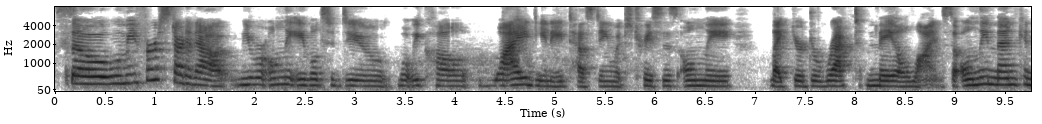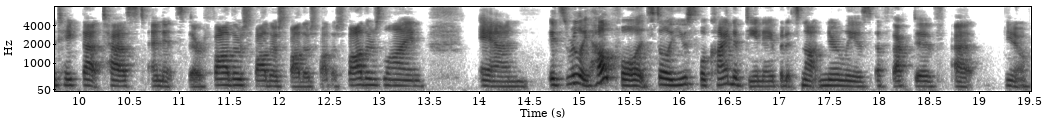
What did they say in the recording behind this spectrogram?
So when we first started out we were only able to do what we call y dna testing which traces only like your direct male line. So only men can take that test, and it's their father's father's father's father's father's line. And it's really helpful. It's still a useful kind of DNA, but it's not nearly as effective at, you know,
